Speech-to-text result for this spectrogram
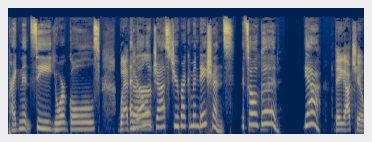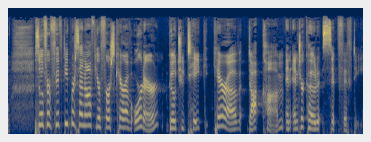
Pregnancy, your goals, Weather. and they'll adjust your recommendations. It's all Mhm. good. Yeah. They got you. So for 50% off your first care of order, go to takecareof.com and enter code SIP50.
